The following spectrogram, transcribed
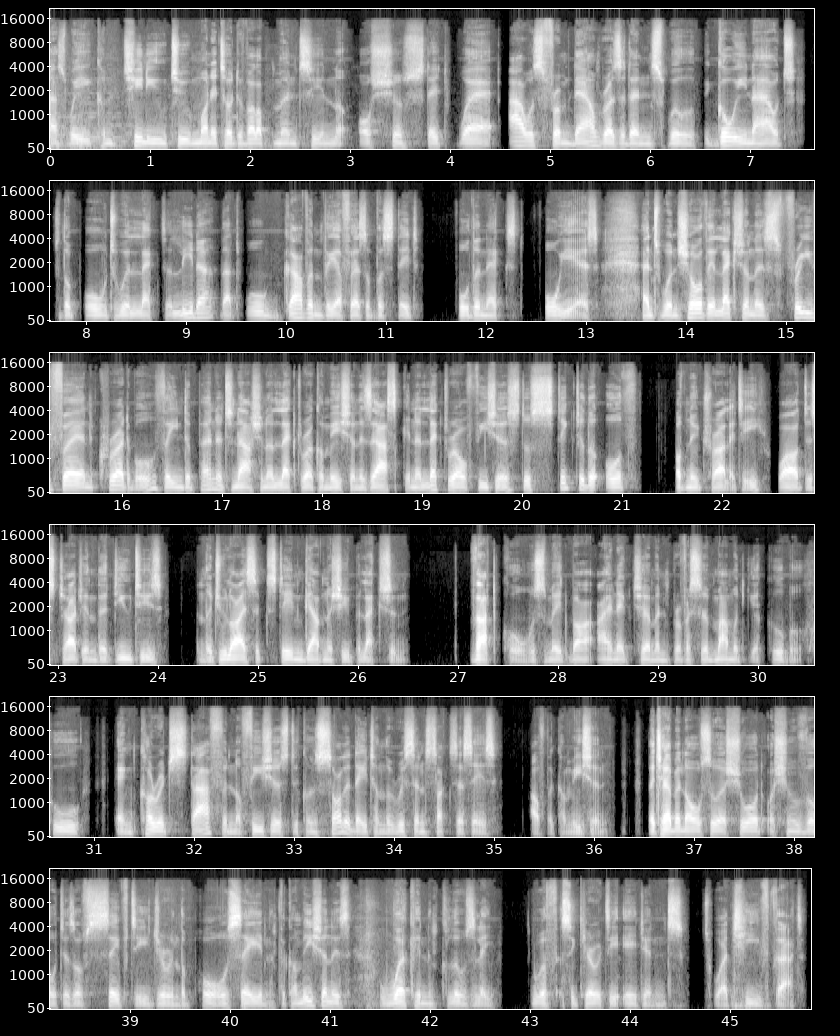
as we continue to monitor developments in Osun State, where hours from now, residents will be going out to the poll to elect a leader that will govern the affairs of the state for the next four years. And to ensure the election is free, fair, and credible, the Independent National Electoral Commission is asking electoral officials to stick to the oath of neutrality while discharging their duties in the July 16 governorship election. That call was made by INEC Chairman Professor Mahmoud Yakubu, who encouraged staff and officials to consolidate on the recent successes of the commission. The chairman also assured Osun voters of safety during the poll, saying the commission is working closely with security agents to achieve that.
